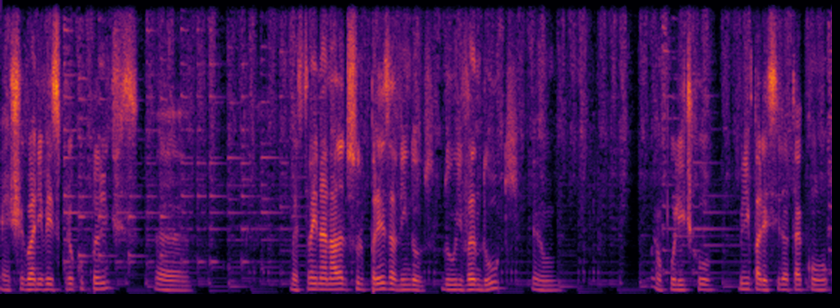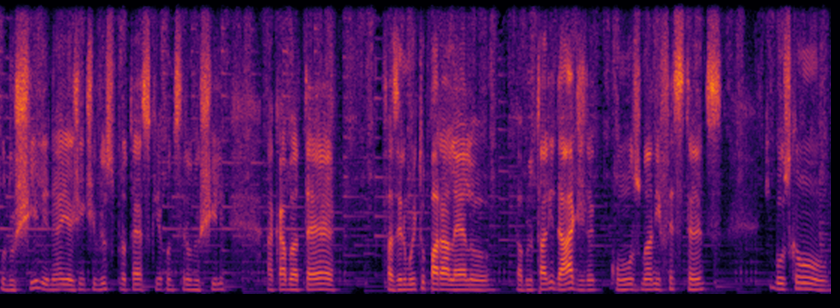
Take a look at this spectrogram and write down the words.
é, chegou a níveis preocupantes. É, mas também não é nada de surpresa vindo do Ivan Duque, é um, é um político bem parecido até com o do Chile, né? E a gente viu os protestos que aconteceram no Chile, acaba até fazendo muito paralelo da brutalidade né? com os manifestantes que buscam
